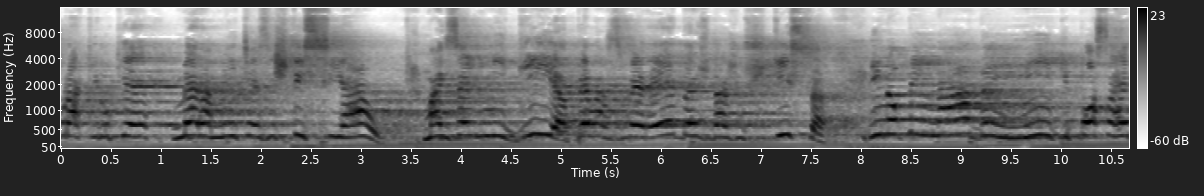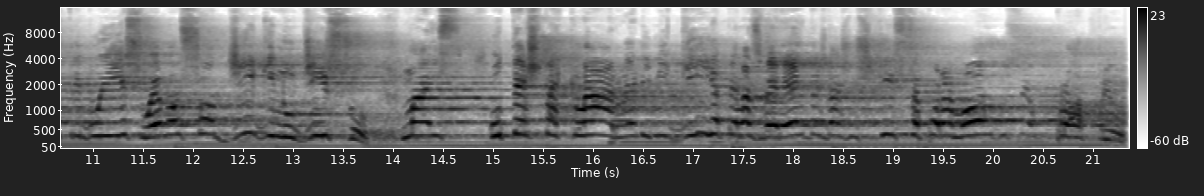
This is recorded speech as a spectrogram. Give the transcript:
por aquilo que é meramente existencial, mas ele me guia pelas veredas da justiça, e não tem nada em mim que possa retribuir isso, eu não sou digno disso, mas o texto é claro, ele me guia pelas veredas da justiça por amor do seu próprio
